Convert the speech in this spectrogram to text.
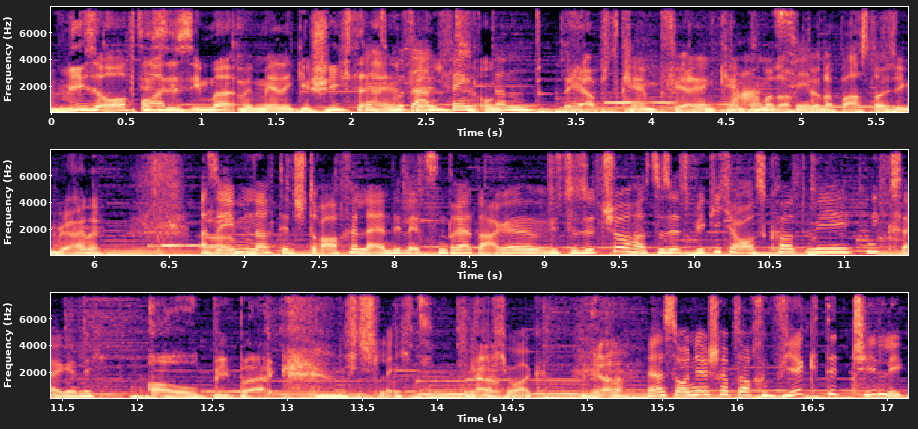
Wie so oft ist Org. es immer, wenn mir eine Geschichte Wenn's gut einfällt anfängt, und Herbstcamp, Feriencamp, haben wir gedacht, ja, da passt alles irgendwie eine. Also Ähm. eben nach den Straucheleien die letzten drei Tage, ist das jetzt schon, hast du das jetzt wirklich rausgehauen wie nix eigentlich? I'll be back. Nicht schlecht, wirklich Ja. arg. Ja, Ja, Sonja schreibt auch, wirkte chillig.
